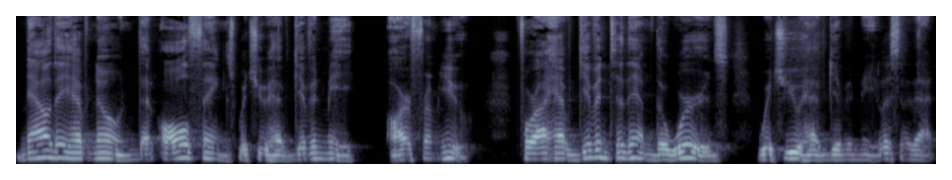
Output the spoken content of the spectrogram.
Now they have known that all things which you have given me are from you. For I have given to them the words which you have given me. Listen to that.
